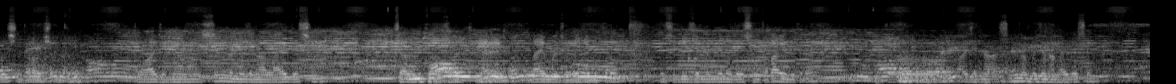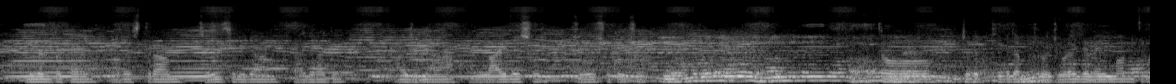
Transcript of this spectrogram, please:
દર્શન કરાવીશું મિત્રો તો આજના સુંદર મજાના લાઈ દર્શન ચાલો મિત્રો લાઈવમાં ગયા મિત્રો. પછી બીજા મંદિરના દર્શન કરાવી મિત્રો. આજના સિંહ મજાના લાઈવ દર્શન મિલન પટેલ વસ્ત્રામ જય શ્રી રામ રાધે. આજના લાઈવ દર્શન જોઈ શકો છો. તો ઝડપથી બધા મિત્રો જોડાઈ જાય લાઈવમાં મિત્રો.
